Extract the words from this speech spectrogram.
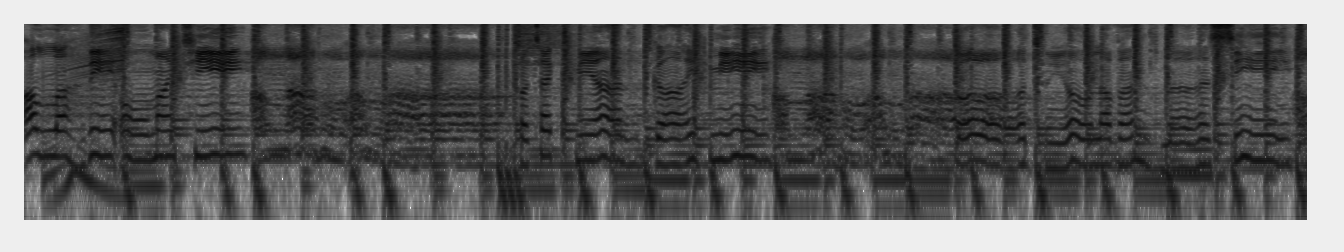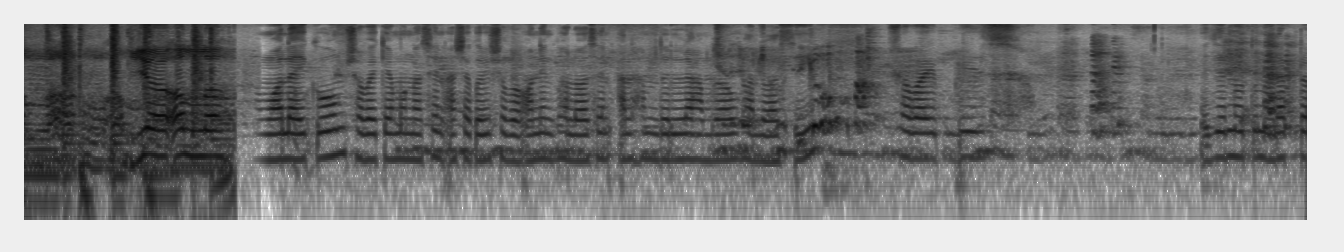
Allah the Almighty, Allahu Allah. Protect me and guide me, Allahu Allah. Oh, to your love and mercy, Allahu Allah. Ya Allah. আলাইকুম সবাই কেমন আছেন আশা করি সবাই অনেক ভালো আছেন আলহামদুলিল্লাহ আমরাও ভালো আছি সবাই প্লিজ এই যে নতুন আর একটা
